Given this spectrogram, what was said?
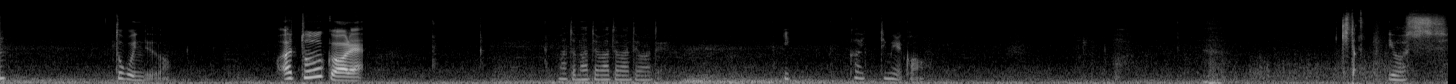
ん？ん？どこに出た？あれ届くあれ。待て待て待て待て待て。一回行ってみるかよし。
